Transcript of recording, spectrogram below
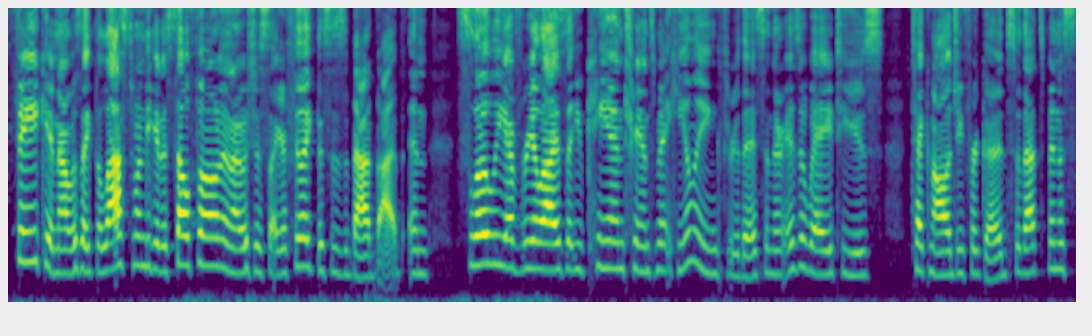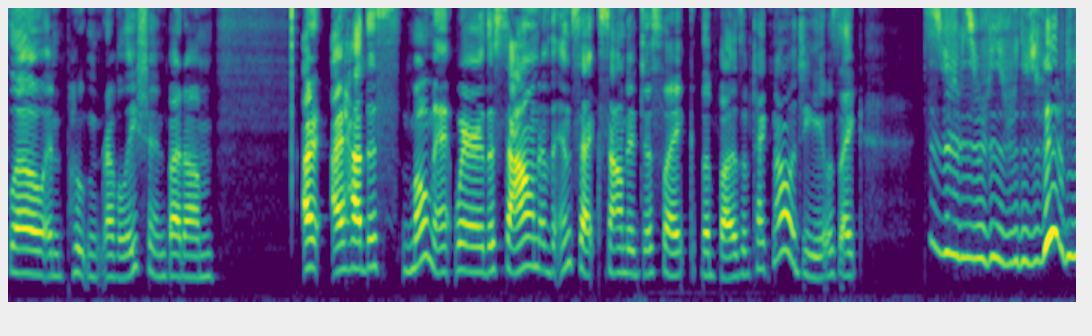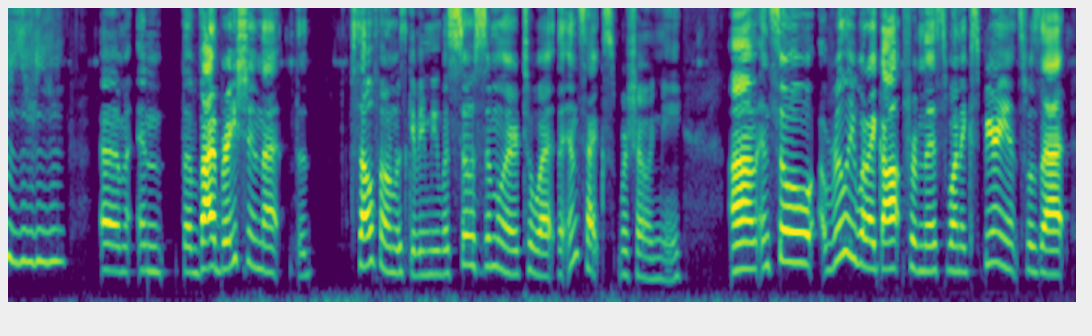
fake and I was like the last one to get a cell phone and I was just like I feel like this is a bad vibe. And slowly I've realized that you can transmit healing through this and there is a way to use technology for good. So that's been a slow and potent revelation. But um I I had this moment where the sound of the insects sounded just like the buzz of technology. It was like um, and the vibration that the cell phone was giving me was so similar to what the insects were showing me. Um, and so, really, what I got from this one experience was that,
